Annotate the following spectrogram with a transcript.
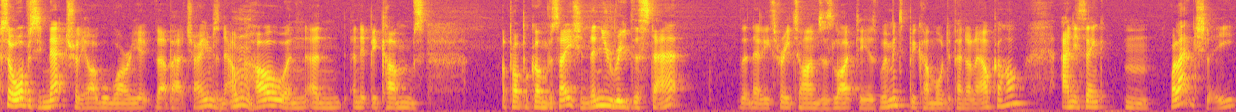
so obviously, naturally, I will worry about James and alcohol, and, and and it becomes a proper conversation. Then you read the stat that nearly three times as likely as women to become more dependent on alcohol, and you think, hmm, well, actually,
